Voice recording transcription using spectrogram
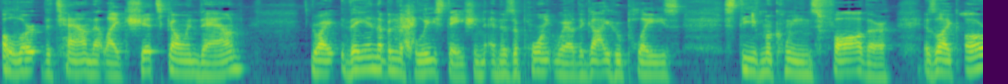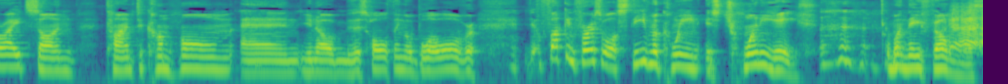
alert the town that like shit's going down right. They end up in the police station and there's a point where the guy who plays steve mcqueen's father is like all right son time to come home and you know this whole thing will blow over. Fucking first of all steve mcqueen is 28 when they film this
